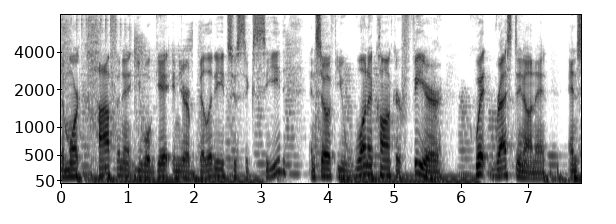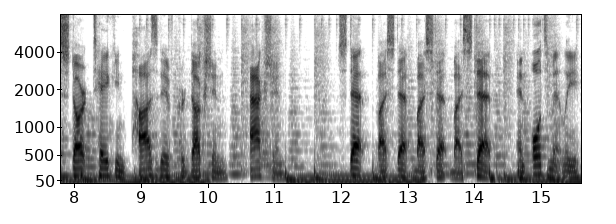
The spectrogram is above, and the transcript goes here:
the more confident you will get in your ability to succeed. And so if you want to conquer fear, quit resting on it and start taking positive production action step by step by step by step. And ultimately,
